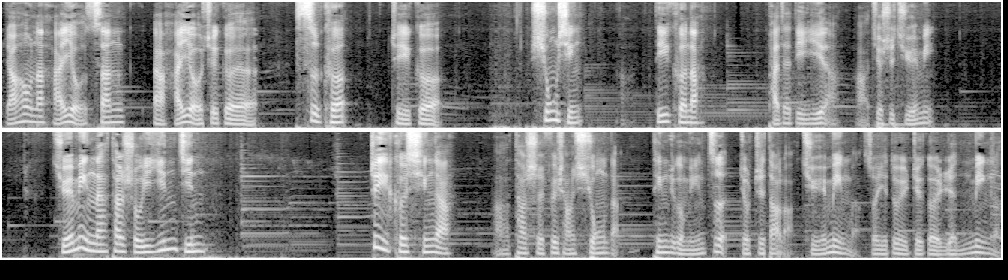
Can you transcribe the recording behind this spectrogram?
然后呢还有三啊，还有这个四颗这个凶星啊。第一颗呢排在第一的啊，就是绝命。绝命呢，它属于阴金。这一颗星啊啊，它是非常凶的，听这个名字就知道了，绝命嘛，所以对这个人命啊，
